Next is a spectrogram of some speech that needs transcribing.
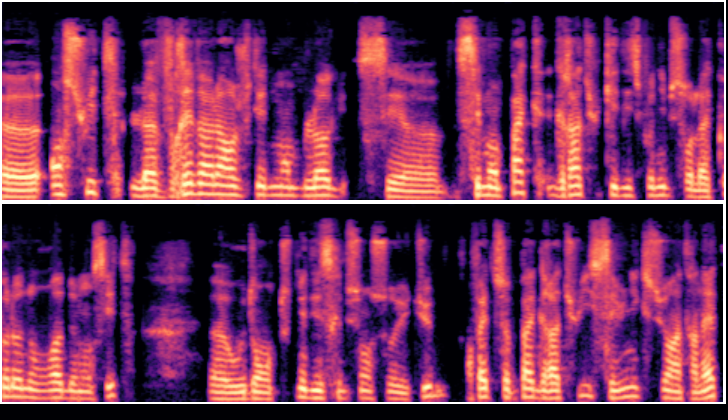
Euh, ensuite, la vraie valeur ajoutée de mon blog, c'est euh, mon pack gratuit qui est disponible sur la colonne droite de mon site euh, ou dans toutes mes descriptions sur YouTube. En fait, ce pack gratuit, c'est unique sur Internet.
